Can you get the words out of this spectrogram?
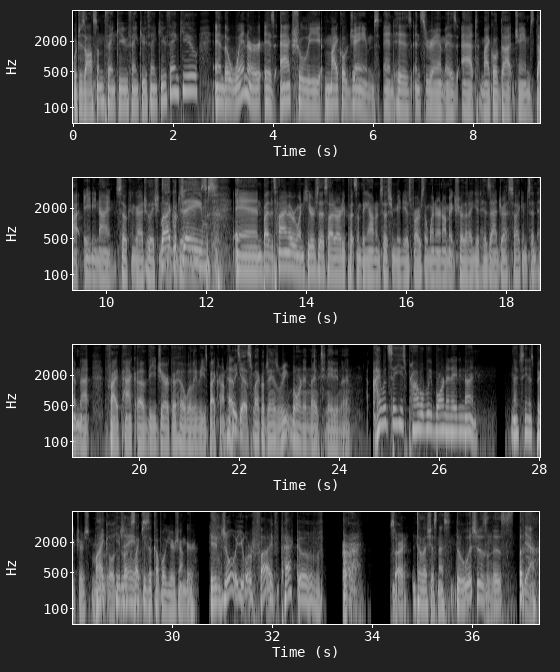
which is awesome. Thank you, thank you, thank you, thank you. And the winner is actually Michael James, and his Instagram is at michael.james.89. So congratulations, Michael James. and by the time everyone hears this, I'd already put something out on social media as far as the winner, and I'll make sure that I get his address so I can send him that five pack of the Jericho Hill Willie Lee's by Crown Let me guess, Michael James, were you born in 1989? I would say he's probably born in '89. I've seen his pictures. He- Michael he, looks like James. he's a couple years younger. Enjoy your five pack of. Sorry, Deliciousness. deliciousness. yeah.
